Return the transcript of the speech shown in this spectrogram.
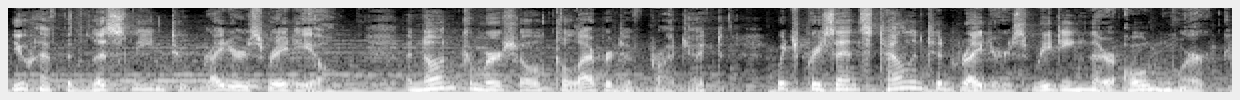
You have been listening to Writers Radio, a non commercial collaborative project which presents talented writers reading their own work.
